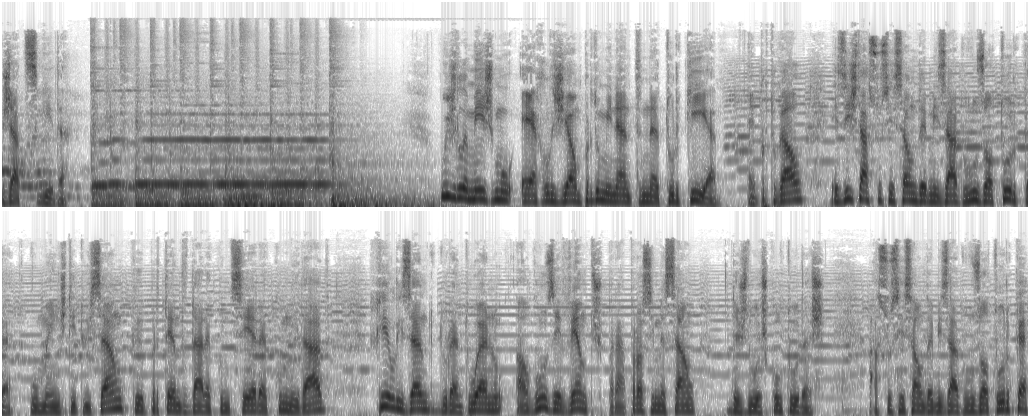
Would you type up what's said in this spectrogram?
já de seguida. O islamismo é a religião predominante na Turquia. Em Portugal, existe a Associação de Amizade Luso-Turca, uma instituição que pretende dar a conhecer a comunidade, realizando durante o ano alguns eventos para a aproximação das duas culturas. A Associação de Amizade Luso-Turca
